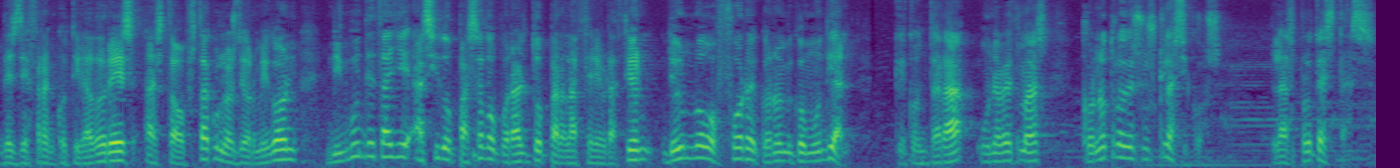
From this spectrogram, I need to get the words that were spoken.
Desde francotiradores hasta obstáculos de hormigón, ningún detalle ha sido pasado por alto para la celebración de un nuevo foro económico mundial, que contará, una vez más, con otro de sus clásicos, las protestas.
